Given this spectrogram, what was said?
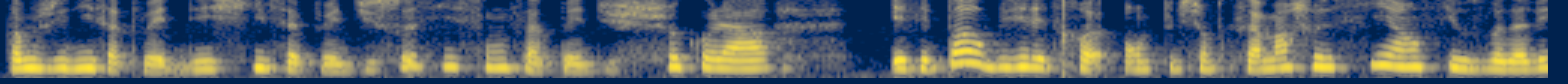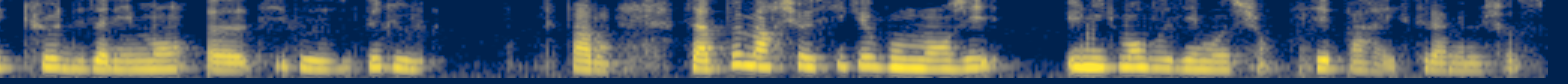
comme je dis, ça peut être des chips, ça peut être du saucisson, ça peut être du chocolat, et c'est pas obligé d'être en pulsion, parce que ça marche aussi hein, si vous avez que des aliments, euh, si que, Pardon. Ça peut marcher aussi que vous mangez uniquement vos émotions. C'est pareil, c'est la même chose.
